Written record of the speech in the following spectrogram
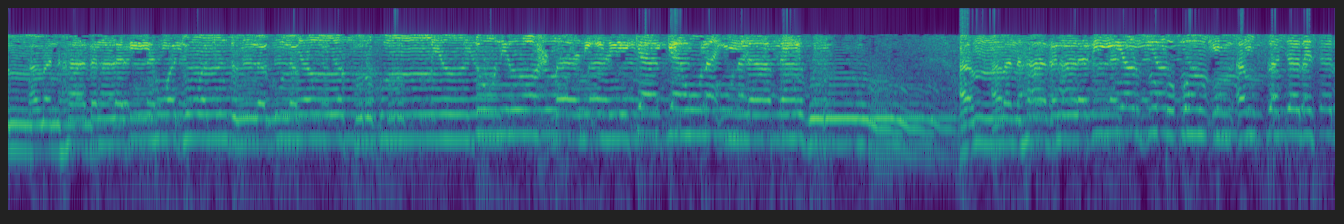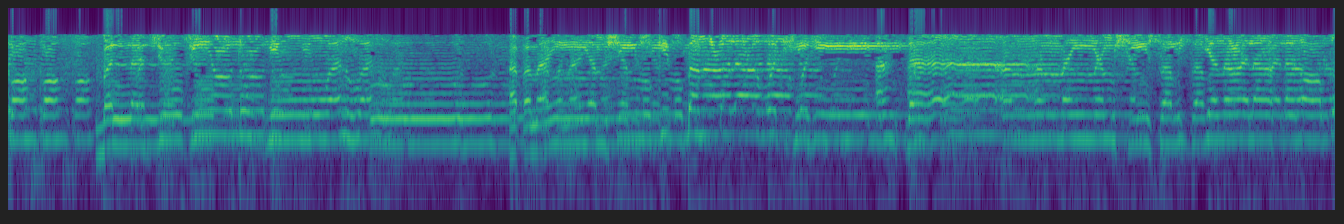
أمن هذا الذي هو جند لكم ينصركم من دون الرحمن إن الكافرون إلا في غرور. أمن هذا الذي يرزقكم إن أمسك رزقه، بل لجوا في عدو ونفور. أفمن يمشي مكبا على وجهه أهداء من يمشي سبيا على صراط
